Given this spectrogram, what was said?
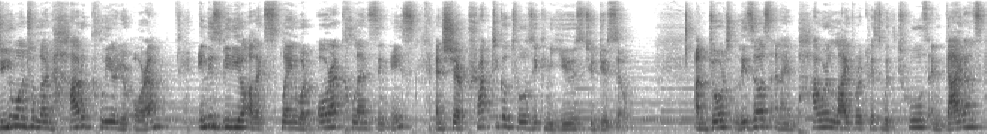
Do you want to learn how to clear your aura? In this video, I'll explain what aura cleansing is and share practical tools you can use to do so. I'm George Lizos and I empower lightworkers with tools and guidance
